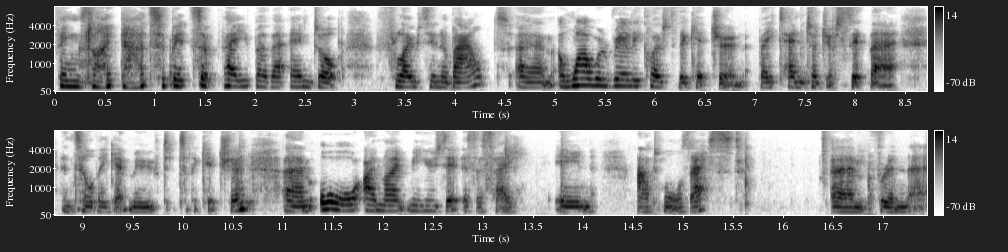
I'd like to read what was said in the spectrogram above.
things like that, bits of paper that end up floating about. Um, and while we're really close to the kitchen, they tend to just sit there until they get moved to the kitchen. Um, or I might use it, as I say, in Add More Zest um, for in there.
